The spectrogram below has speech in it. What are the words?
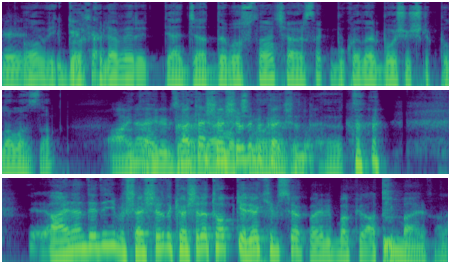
Ee, Oğlum Victor geçen- Klaver'i yani Cadde Bostan'a çağırsak bu kadar boş üçlük bulamaz lan. Aynen Adam öyle. Zaten şaşırdı birkaçında. oynadı. Evet. Aynen dediği gibi şaşırdı. Köşede top geliyor. Kimse yok. Böyle bir bakıyor atayım bari falan.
